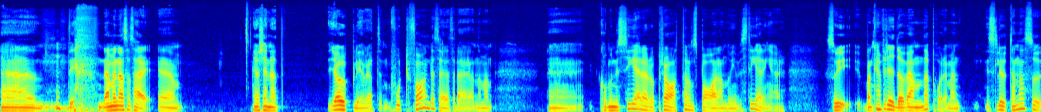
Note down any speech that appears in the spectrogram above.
Eh, det, nej men alltså så här, eh, jag känner att jag upplever att fortfarande så är det så där när man eh, kommunicerar och pratar om sparande och investeringar. Så man kan vrida och vända på det, men i slutändan så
